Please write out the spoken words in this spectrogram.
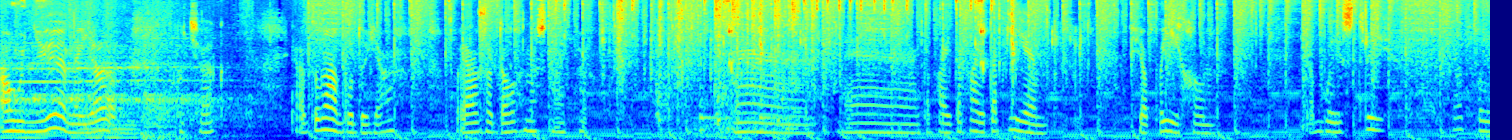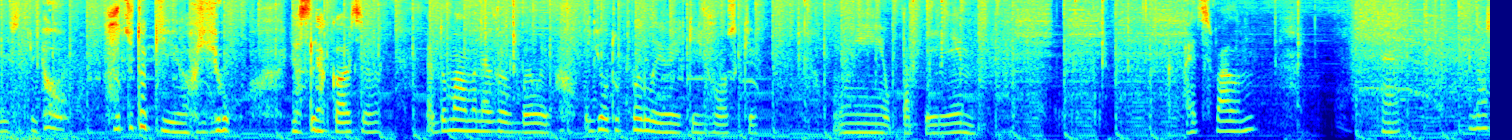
А о, ні, не я. Хочак. Я думала, буду я. Бо я вже довго не снайпер. Не, не, давай, давай, доб'єм. Все, поїхали. Я быстрий. Я быстрий. О, що це таке? Йо, я злякався. Я думала, мене вже вбили. Йо, тут пили якісь жорсткі. Ні, та блін. Капець валим. Так. Нас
